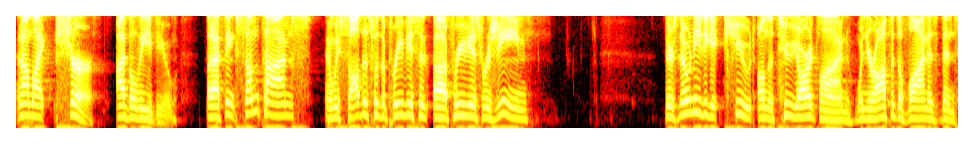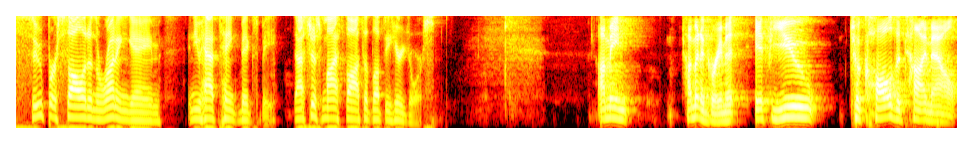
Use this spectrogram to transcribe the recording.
And I'm like, "Sure, I believe you." But I think sometimes, and we saw this with the previous uh, previous regime, there's no need to get cute on the two yard line when your offensive line has been super solid in the running game and you have Tank Bigsby. That's just my thoughts. I'd love to hear yours. I mean, I'm in agreement. If you to call the timeout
